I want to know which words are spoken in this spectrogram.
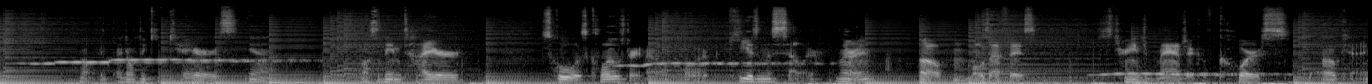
I don't think he cares. Yeah. Also, the entire school is closed right now. Key is in the cellar. Alright. Oh, hmm, what was that face? Strange magic, of course. Okay.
